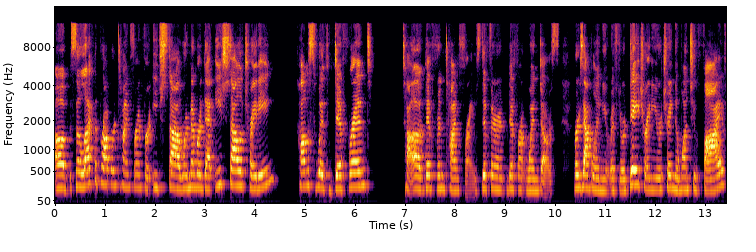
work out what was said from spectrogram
Uh, select the proper time frame for each style. Remember that each style of trading comes with different uh, different time frames, different different windows. For example, in your, if you're day trading, you're trading the one to five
